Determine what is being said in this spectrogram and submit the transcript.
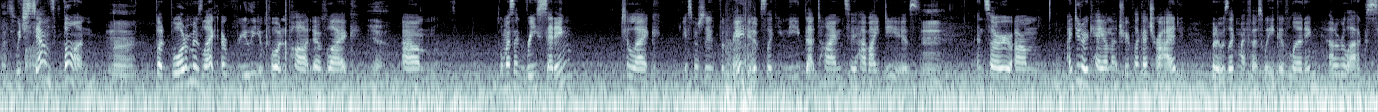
That's Which fine. sounds fun, No. but boredom is like a really important part of like Yeah. um, almost like resetting to like especially for creatives like you need that time to have ideas Mm. And so um, i did okay on that trip. Like i tried but it was like my first week of learning how to relax.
